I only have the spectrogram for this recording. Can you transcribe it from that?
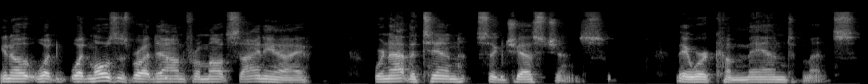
you know, what what Moses brought down from Mount Sinai were not the ten suggestions; they were commandments.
